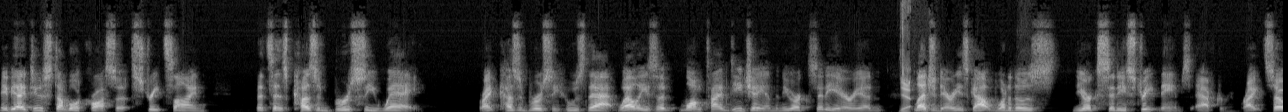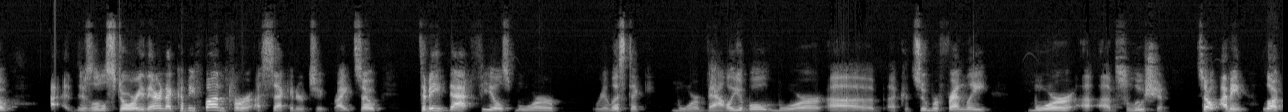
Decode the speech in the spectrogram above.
maybe I do stumble across a street sign that says Cousin Brucey Way, right? Cousin Brucey, who's that? Well, he's a longtime DJ in the New York City area and yep. legendary. He's got one of those New York City street names after him, right? So uh, there's a little story there, and that could be fun for a second or two, right? So to me, that feels more realistic more valuable, more uh, consumer friendly, more uh, a solution. So, I mean, look,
